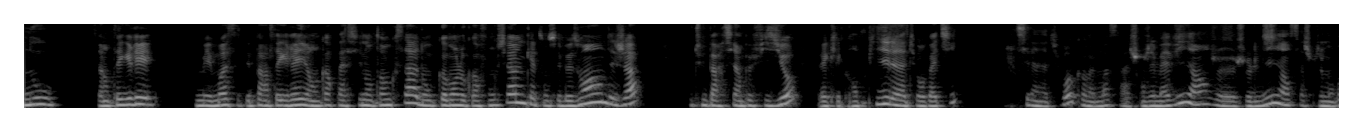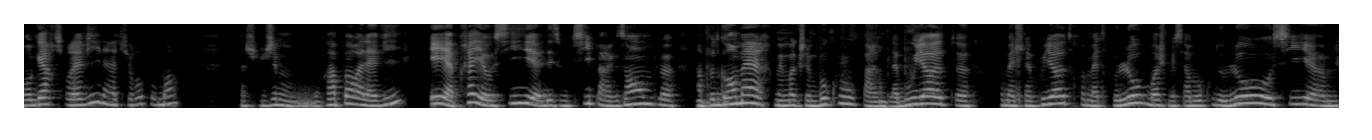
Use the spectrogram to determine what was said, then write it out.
nous, c'est intégré. Mais moi, c'était pas intégré il y a encore pas si longtemps que ça. Donc, comment le corps fonctionne, quels sont ses besoins déjà, toute une partie un peu physio avec les grands piliers de la naturopathie. Merci la naturo, quand même. Moi, ça a changé ma vie, hein, je, le dis. Hein, ça a changé mon regard sur la vie, la naturo, pour moi. Ça a changé mon, rapport à la vie. Et après, il y a aussi euh, des outils, par exemple, un peu de grand-mère, mais moi que j'aime beaucoup. Par exemple, la bouillotte, euh, remettre la bouillotte, remettre l'eau. Moi, je me sers beaucoup de l'eau aussi, euh, que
